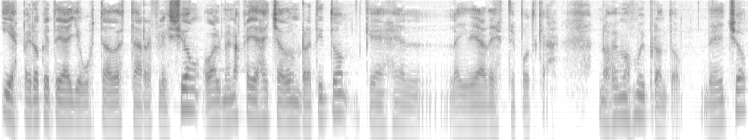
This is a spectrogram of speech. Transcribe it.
y espero que te haya gustado esta reflexión o al menos que hayas echado un ratito, que es la idea de este podcast. Nos vemos muy pronto. De hecho,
